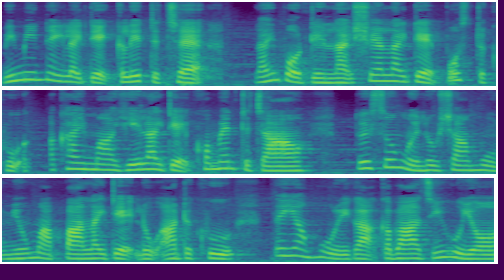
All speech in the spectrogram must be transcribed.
မိမိနှိပ်လိုက်တဲ့ကလစ်တစ်ချက် line ပေါ်တင်လိုက် share လိုက်တဲ့ post တစ်ခုအခိုင်အမာရေးလိုက်တဲ့ comment တစ်ကြောင်းသွေးစွန်းငွေလှူရှားမှုမျိုးမှာပါလိုက်တဲ့လိုအားတစ်ခုတက်ရောက်မှုတွေကကဘာကြီးကိုရော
